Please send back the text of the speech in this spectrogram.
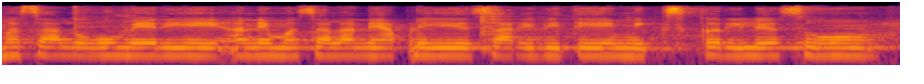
મસાલો ઉમેરી અને મસાલાને આપણે સારી રીતે મિક્સ કરી લેશું.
